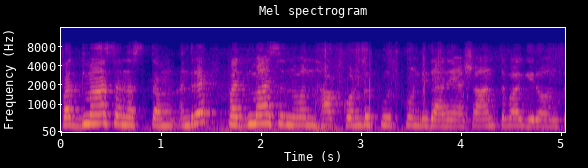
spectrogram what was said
ಪದ್ಮಾಸನಸ್ತಂ ಅಂದ್ರೆ ಪದ್ಮಾಸನವನ್ನು ಹಾಕ್ಕೊಂಡು ಕೂತ್ಕೊಂಡಿದ್ದಾನೆ. ಆ ಶಾಂತವಾಗಿರುವಂಥ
